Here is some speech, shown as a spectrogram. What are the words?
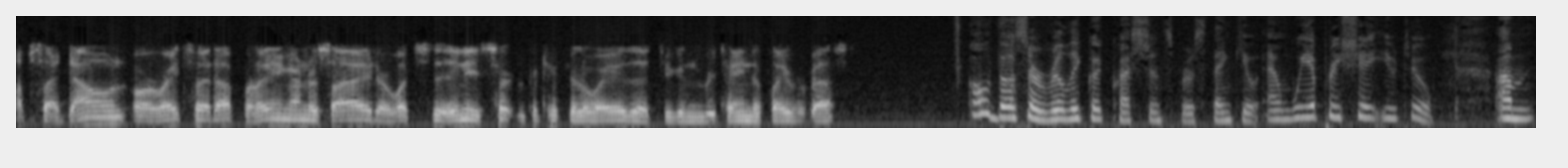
upside down or right side up or laying underside or what's the, any certain particular way that you can retain the flavor best? Oh, those are really good questions, Bruce. Thank you. And we appreciate you too. Um,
